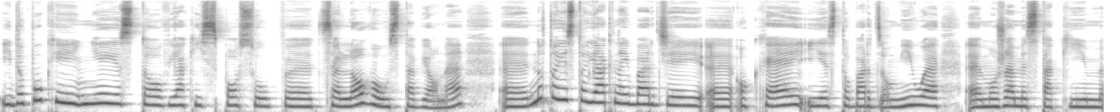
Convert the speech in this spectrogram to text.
I dopóki nie jest to w jakiś sposób e, celowo ustawione, e, no to jest to jak najbardziej e, ok i jest to bardzo miłe. Możemy z takim,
